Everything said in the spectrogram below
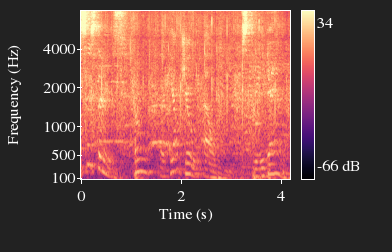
Sisters from a Gaucho album, Steely Dan.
